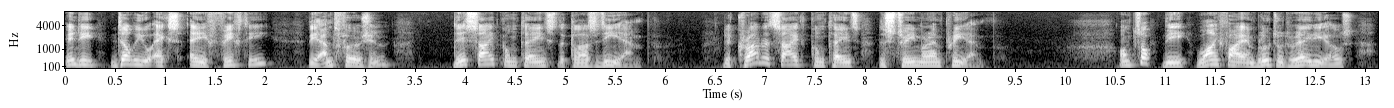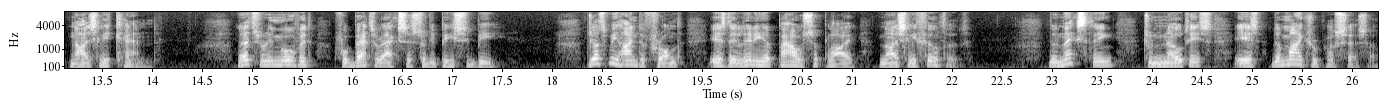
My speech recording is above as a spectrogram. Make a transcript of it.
In the WXA50, the amped version, this side contains the class D amp. The crowded side contains the streamer and preamp. On top the Wi-Fi and Bluetooth radios nicely canned. Let's remove it for better access to the PCB. Just behind the front is the linear power supply nicely filtered. The next thing to notice is the microprocessor.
